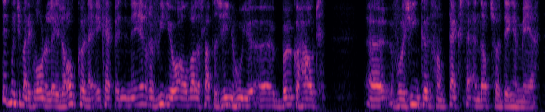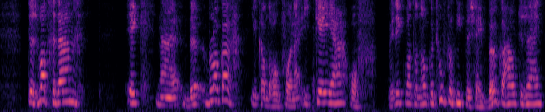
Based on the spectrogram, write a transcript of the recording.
dit moet je met een gewone lezer ook kunnen. Ik heb in een eerdere video al wel eens laten zien hoe je uh, beukenhout uh, voorzien kunt van teksten en dat soort dingen meer. Dus wat gedaan? Ik naar de blokker. Je kan er ook voor naar Ikea of weet ik wat dan ook. Het hoeft ook niet per se beukenhout te zijn.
